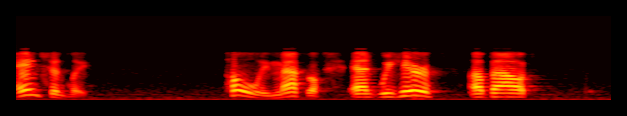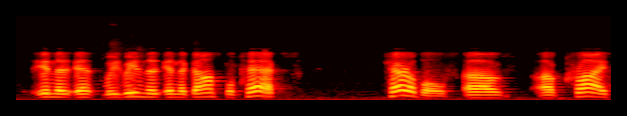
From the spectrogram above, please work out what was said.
anciently. Holy mackerel! And we hear about in the in, we read in the in the gospel text parables of of Christ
